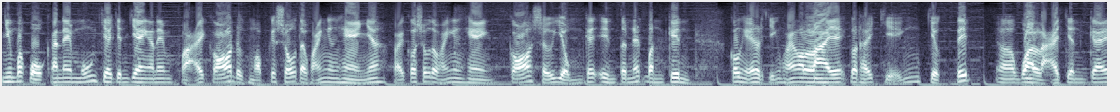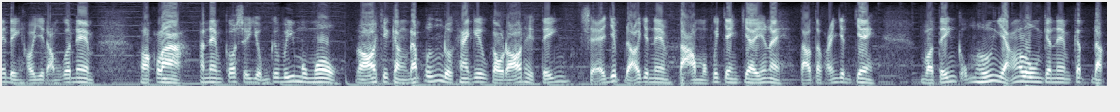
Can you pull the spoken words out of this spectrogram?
nhưng bắt buộc anh em muốn chơi trên trang anh em phải có được một cái số tài khoản ngân hàng nhé phải có số tài khoản ngân hàng có sử dụng cái internet banking có nghĩa là chuyển khoản online ấy, có thể chuyển trực tiếp uh, qua lại trên cái điện thoại di động của anh em. Hoặc là anh em có sử dụng cái ví Momo đó chỉ cần đáp ứng được hai cái yêu cầu đó thì Tiến sẽ giúp đỡ cho anh em tạo một cái trang chơi như này tạo tài khoản trên trang. Và Tiến cũng hướng dẫn luôn cho anh em cách đặt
